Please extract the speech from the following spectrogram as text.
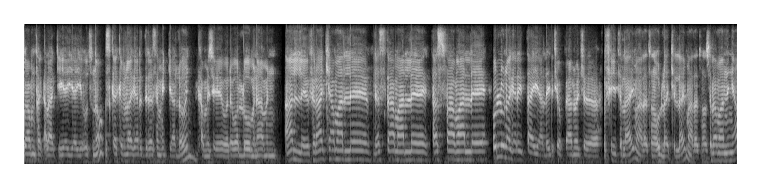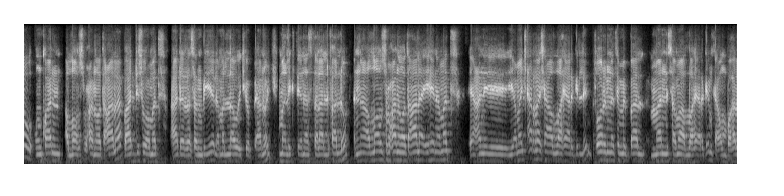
ጋርም ተቀላቅዬ እያየሁት ነው። እስከ ክፍለ ሀገር ድረስም ሄጃለሁኝ። ከሚሴ ወደ ወሎ ምናምን አለ፣ ፍራቻም አለ፣ ደስታም አለ፣ ተስፋም አለ። ሁሉ ነገር ይታያል ኢትዮጵያኖች ፊት ላይ ማለት ነው፣ ሁላችን ላይ ማለት ነው። ስለማንኛው እንኳን አላሁ ስብሐነሁ ወተዓላ በአዲሱ ዓመት አደረሰን ብዬ ለመላው ኢትዮጵያኖች መልእክቴን አስተላልፋለሁ እና አላሁ ስብሐነሁ ወተዓላ ይሄን ዓመት ያኒ የመጨረሻ አላህ ያርግልን። ጦርነት የሚባል ማንሰማ አላህ ያርግን። ከአሁን በኋላ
